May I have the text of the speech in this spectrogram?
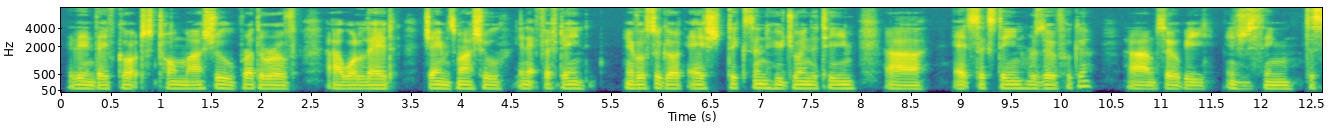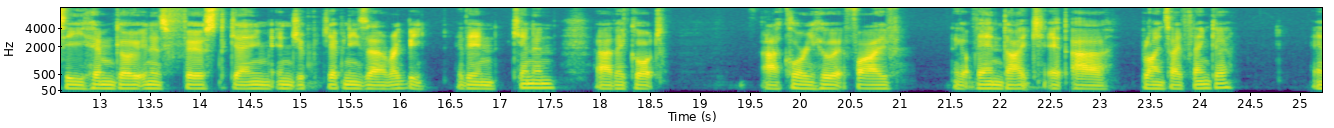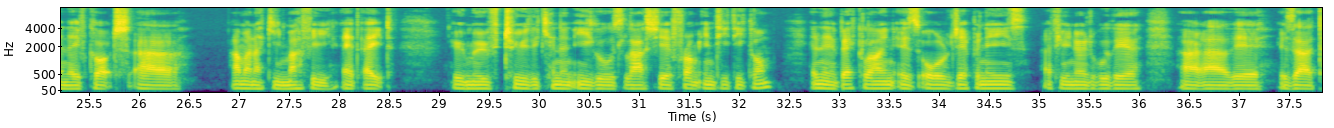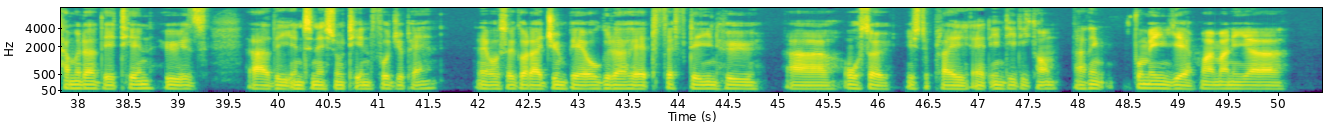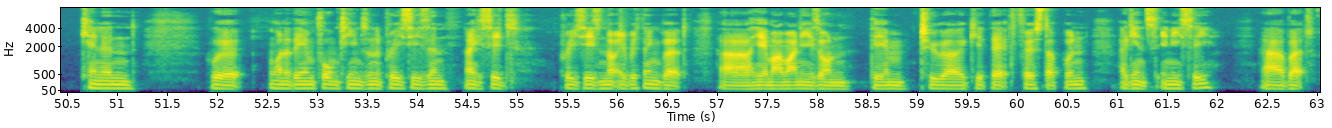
And then they've got Tom Marshall, brother of uh, lad James Marshall, in at 15. They've also got Ash Dixon, who joined the team uh, at 16, reserve hooker. Um, so it'll be interesting to see him go in his first game in Jap- Japanese uh, rugby. And then Canon, uh, they've got uh, Corey Hu at five. They got Van Dyke at uh, blindside flanker, and they've got uh, Amanaki Mafi at eight, who moved to the Canon Eagles last year from NTT-Com. And their backline is all Japanese. A few notable there. Uh, uh, there is uh, Tamura, their 10, who is uh, the international 10 for Japan. And they've also got uh, Junpei Ogura at 15, who uh, also used to play at NTT-Com. I think for me, yeah, my money, uh, Canon were one of the informed teams in the preseason. Like I said, preseason, not everything, but, uh, yeah, my money is on them to, uh, get that first up win against NEC. Uh, but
